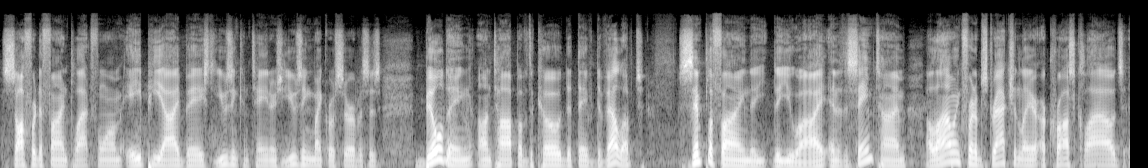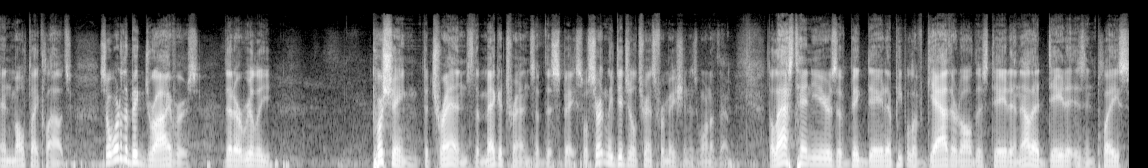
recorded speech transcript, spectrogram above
software-defined platform, API-based, using containers, using microservices, building on top of the code that they've developed, simplifying the, the UI, and at the same time, allowing for an abstraction layer across clouds and multi-clouds. So what are the big drivers that are really pushing the trends, the mega trends of this space? Well, certainly digital transformation is one of them. The last 10 years of big data, people have gathered all this data, and now that data is in place,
